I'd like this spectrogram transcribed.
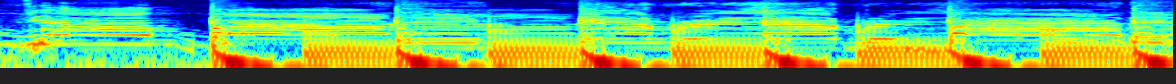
Move your body, every, everybody.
